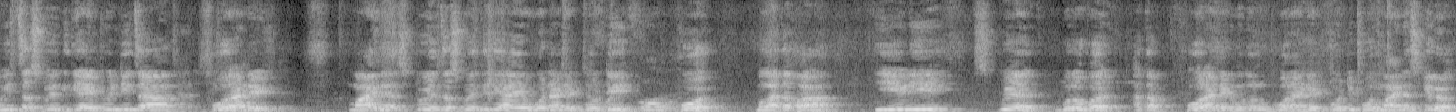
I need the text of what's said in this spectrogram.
वीसचा स्क्वेअर किती आहे? ट्वेंटीचा? Four hundred. मायनस ट्वेल्वचा स्क्वेअर किती आहे? One hundred forty four. मग आता पहा डी स्क्वेअर बरोबर. आता फोर हंड्रेड मधून one hundred forty four minus केलं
